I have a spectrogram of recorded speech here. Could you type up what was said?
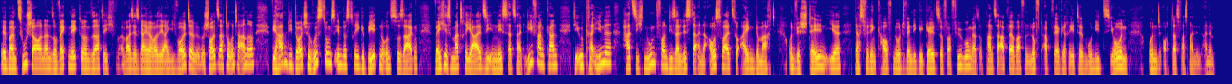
äh, beim Zuschauen dann so wegnickt und sagt, ich weiß jetzt gar nicht mehr, was ich eigentlich wollte. Scholz sagte unter anderem, wir haben die deutsche Rüstungsindustrie gebeten, uns zu sagen, welches Material sie in nächster Zeit liefern kann. Die Ukraine hat sich nun von dieser Liste eine Auswahl zu eigen gemacht und wir stellen ihr das für den Kauf notwendige Geld zur Verfügung, also Panzerabwehrwaffen, Luftabwehrgeräte, Munition und auch das, was man in einem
